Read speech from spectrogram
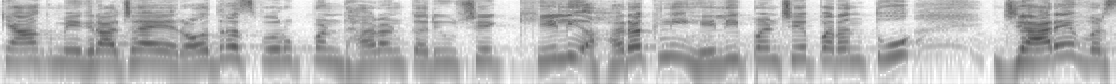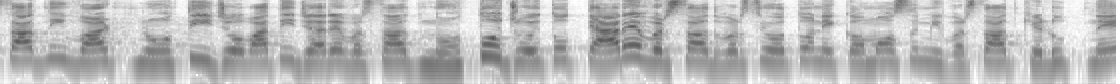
ક્યાંક મેઘરાજાએ રૌદ્ર સ્વરૂપ પણ ધારણ કર્યું છે. ખેલી હરકની હેલી પણ છે, પરંતુ જ્યારે વરસાદની વાટ નહોતી જોવાતી, જ્યારે વરસાદ નહોતો જોઈતો, ત્યારે વરસાદ વરસ્યો હતો અને કમોસમી વરસાદ ખેડૂતને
